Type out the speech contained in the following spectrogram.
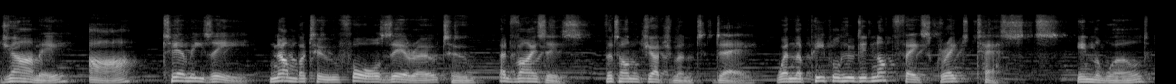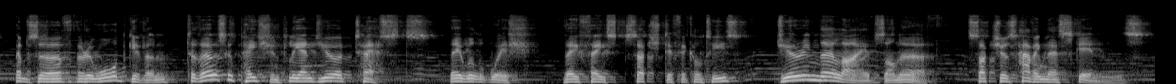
Jami R. Tirmizi, number 2402, advises that on Judgment Day, when the people who did not face great tests in the world observe the reward given to those who patiently endured tests, they will wish they faced such difficulties during their lives on earth, such as having their skins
